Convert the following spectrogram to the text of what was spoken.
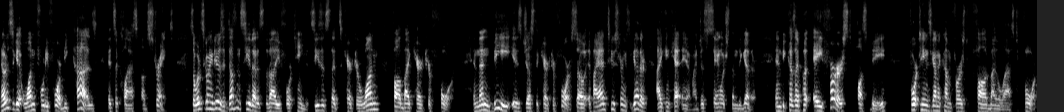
Notice I get 144 because it's a class of strings. So what it's going to do is it doesn't see that it's the value 14. It sees it's that it's character 1 followed by character 4. And then B is just the character 4. So if I add two strings together, I concatenate them. I just sandwich them together. And because I put A first plus B, 14 is going to come first, followed by the last four.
